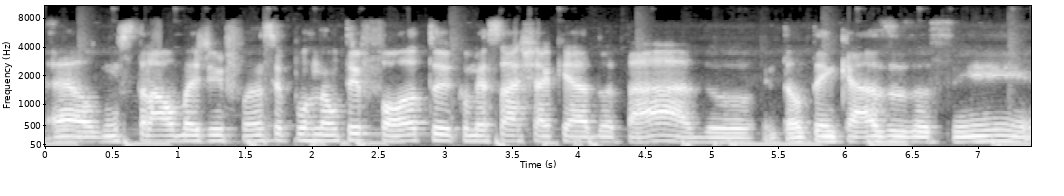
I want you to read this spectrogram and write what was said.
traumas. É, né? alguns traumas de infância por não ter foto e começar a achar que é adotado. Então tem casos assim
